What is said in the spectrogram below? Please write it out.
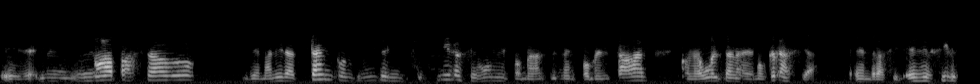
Eh, no ha pasado de manera tan contundente, ni siquiera según me comentaban, con la vuelta a la democracia en Brasil. Es decir,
